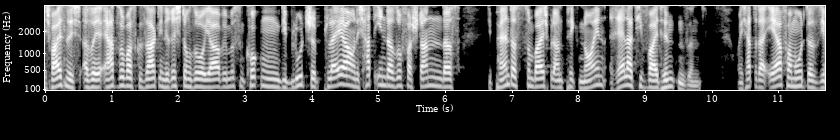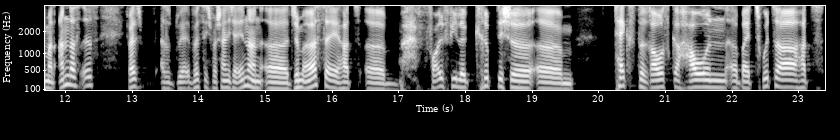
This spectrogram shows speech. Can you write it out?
ich weiß nicht, also er hat sowas gesagt in die Richtung so, ja, wir müssen gucken, die Blue Chip Player und ich hatte ihn da so verstanden, dass die Panthers zum Beispiel an Pick 9 relativ weit hinten sind. Und ich hatte da eher vermutet, dass es jemand anders ist. Ich weiß, also du wirst dich wahrscheinlich erinnern, äh, Jim Irsay hat äh, voll viele kryptische ähm, Texte rausgehauen. Äh, bei Twitter hat,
